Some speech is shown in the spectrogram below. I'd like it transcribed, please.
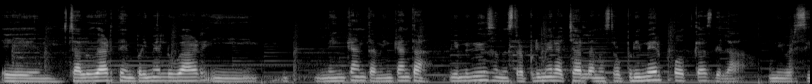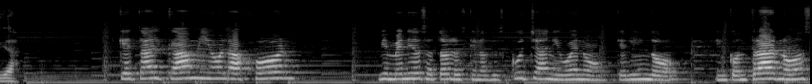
Eh, saludarte en primer lugar y me encanta, me encanta. Bienvenidos a nuestra primera charla, nuestro primer podcast de la universidad. ¿Qué tal Cami? Hola Jorge. Bienvenidos a todos los que nos escuchan y bueno, qué lindo encontrarnos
